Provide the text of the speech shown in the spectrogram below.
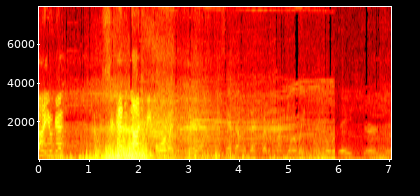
No, you're good. I was sitting had to dodge before. All right. And I used to the about by the front door waiting for my over. They sure do.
